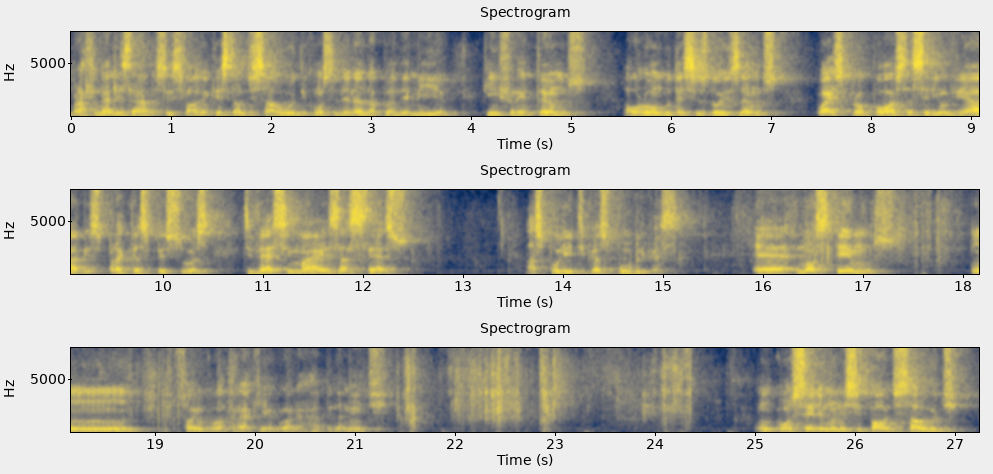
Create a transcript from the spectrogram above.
para finalizar, vocês falam, em questão de saúde, considerando a pandemia que enfrentamos ao longo desses dois anos, quais propostas seriam viáveis para que as pessoas tivessem mais acesso as políticas públicas. É, nós temos um. Só encontrar aqui agora rapidamente. Um Conselho Municipal de Saúde.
